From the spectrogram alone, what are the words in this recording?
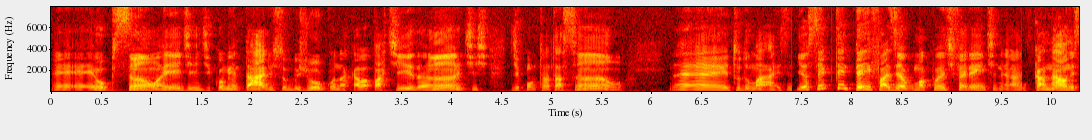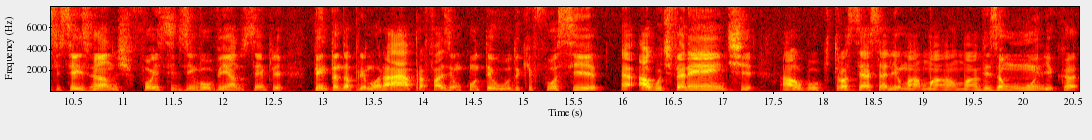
é, é, opção aí de, de comentários sobre o jogo quando acaba a partida, antes, de contratação, é, e tudo mais. E eu sempre tentei fazer alguma coisa diferente, né? O canal, nesses seis anos, foi se desenvolvendo, sempre tentando aprimorar para fazer um conteúdo que fosse é, algo diferente, algo que trouxesse ali uma, uma, uma visão única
